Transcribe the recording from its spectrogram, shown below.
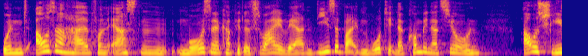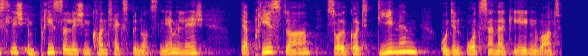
Und außerhalb von 1. Mose Kapitel 2 werden diese beiden Worte in der Kombination ausschließlich im priesterlichen Kontext benutzt, nämlich der Priester soll Gott dienen und den Ort seiner Gegenwart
